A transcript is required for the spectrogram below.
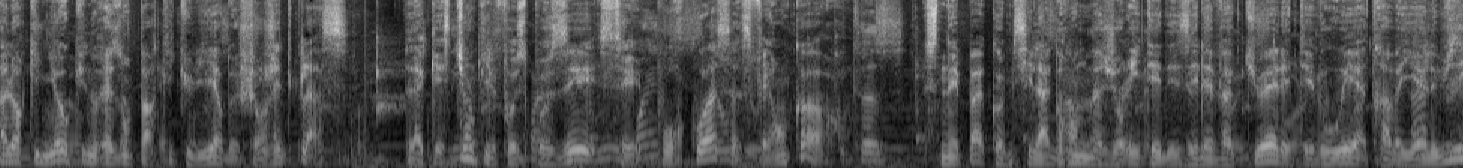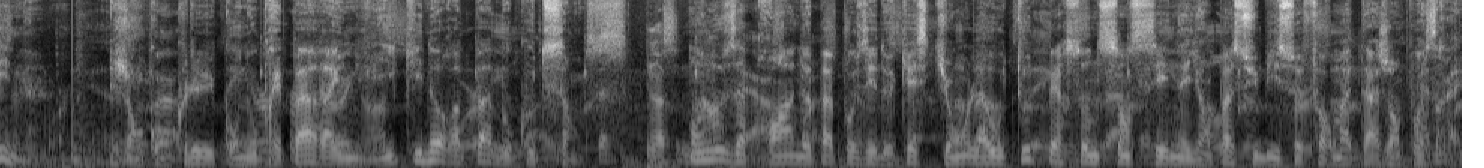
alors qu'il n'y a aucune raison particulière de changer de classe. La question qu'il faut se poser, c'est pourquoi ça se fait encore? Ce n'est pas comme si la grande majorité des élèves actuels étaient voués à travailler à l'usine. J'en conclus qu'on nous prépare à une vie qui n'aura pas beaucoup de sens. On nous apprend à ne pas poser de questions là où toute personne sensée n'ayant pas subi ce formatage en poserait.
